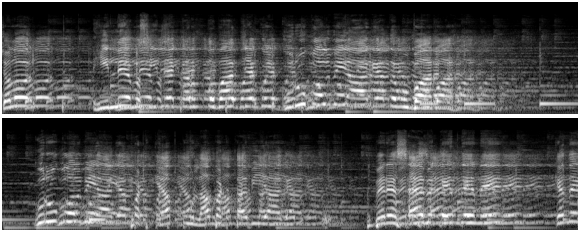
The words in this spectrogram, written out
ਚਲੋ, ਹੀਲੇ ਵਸੀਲੇ ਕਰਨ ਤੋਂ ਬਾਅਦ ਜੇ ਕੋਈ ਗੁਰੂ ਕੋਲ ਵੀ ਆ ਗਿਆ ਤਾਂ ਮੁਬਾਰਕ। ਹੈ ਗੁਰੂ ਕੋਲ ਵੀ ਆ ਗਿਆ, ਭਟਕਿਆ, ਭੂਲਾ ਭਟਕਾ ਵੀ ਆ ਗਿਆ। ਮੇਰੇ ਸਾਹਿਬ ਕਹਿੰਦੇ ਨੇ, ਕਹਿੰਦੇ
